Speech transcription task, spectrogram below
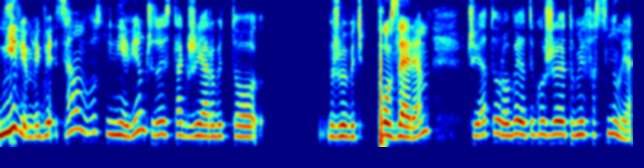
nie wiem, jakby sama po prostu nie wiem, czy to jest tak, że ja robię to, żeby być pozerem, czy ja to robię dlatego, że to mnie fascynuje.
